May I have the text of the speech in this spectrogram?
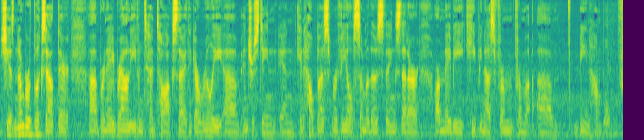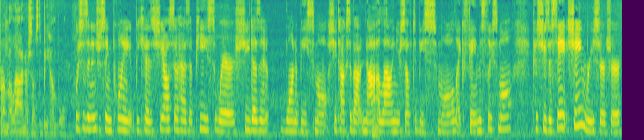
she has a number of books out there, uh, Brene Brown, even TED Talks, that I think are really um, interesting and can help us reveal some of those things that are, are maybe keeping us from, from um, being humble, from allowing ourselves to be humble. Which is an interesting point because she also has a piece where she doesn't want to be small. She talks about not hmm. allowing yourself to be small, like famously small, because she's a shame researcher,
